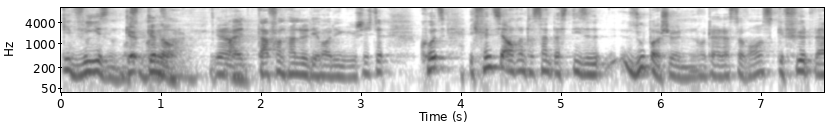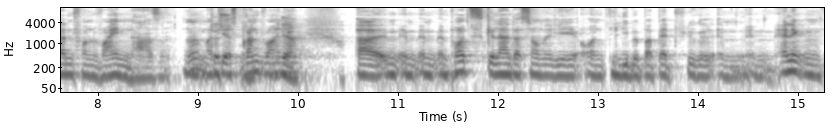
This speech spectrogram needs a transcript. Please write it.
Gewesen, muss Ge- man genau, sagen. ja. Weil davon handelt die heutige Geschichte. Kurz, ich finde es ja auch interessant, dass diese superschönen Hotelrestaurants geführt werden von Weinnasen. Ne? Matthias Brandweiner äh, im, im, im, im Potz gelernter Sommelier und die liebe Babette Flügel im, im Ellington.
